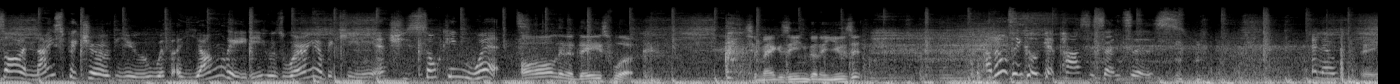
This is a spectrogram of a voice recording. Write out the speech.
saw a nice picture of you with a young lady who's wearing a bikini and she's soaking wet. All in a day's work. Is your magazine gonna use it? I don't think it'll get past the censors. Hello. Hey.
